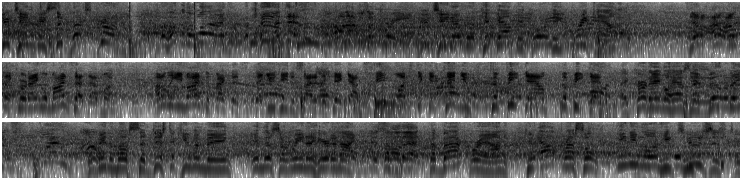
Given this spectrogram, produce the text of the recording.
Eugene be suplex drunk. The hook of the leg. The count. Oh, that was a three. Eugene able to kick out before the three count. See, I, don't, I, don't, I don't think Kurt Angle minds that that much. I don't think he minds the fact that, that Eugene decided to kick out. He wants to continue to beat down the beatdown. And Kurt Angle has the ability to be the most sadistic human being in this arena here tonight. You just the, saw that. The background to out wrestle anyone he chooses to.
